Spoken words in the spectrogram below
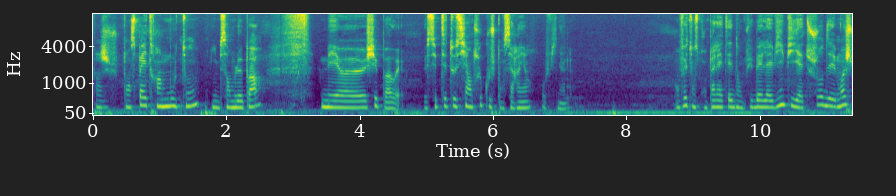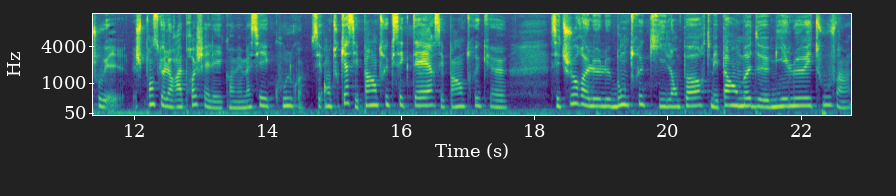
Enfin, je pense pas être un mouton, il me semble pas. Mais euh, je sais pas, ouais. C'est peut-être aussi un truc où je pensais rien au final. En fait, on se prend pas la tête dans Plus belle la vie, puis il y a toujours des. Moi, je trouve, je pense que leur approche, elle est quand même assez cool, quoi. C'est en tout cas, c'est pas un truc sectaire, c'est pas un truc. euh, C'est toujours le, le bon truc qui l'emporte, mais pas en mode mielleux et tout. Enfin,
